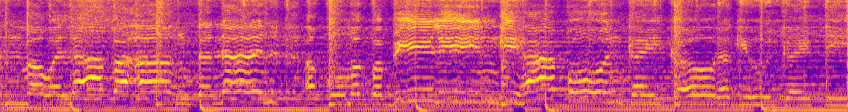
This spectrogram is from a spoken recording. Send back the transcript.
Bisan mawala pa ang tanan. Ako magpabilin gihapon Kay ikaw ra gyud kay Pi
